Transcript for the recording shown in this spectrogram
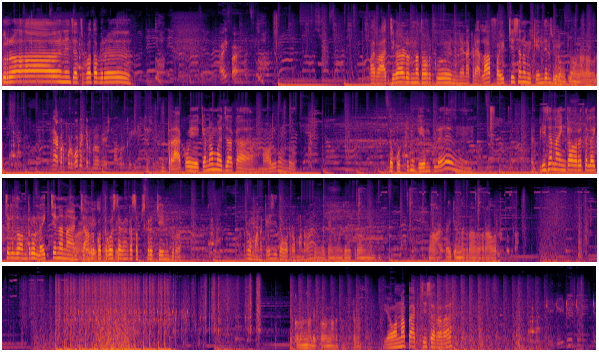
బ్రో నేను చచ్చిపోతా బ్రో. అయిపోయి మా రాజుగాడు ఉన్నంత వరకు నేను అక్కడ ఎలా ఫైట్ చేశానో మీకేం తెలుసు బ్రో? ఇంట్లో ఉన్నాడు ఆవిడ. నేను అక్కడ పడుకోబెట్టాను బ్రో వేస్ట్ నా కొడుకు హీల్ ఇచ్చేసి. డ్రాకో ఏకైనా మజాక? మామూలుగా ఉండు ఇంత కొట్టిన గేమ్ ప్లే ప్లీజ్ అన్న ఇంకా ఎవరైతే లైక్ చేయలేదో అందరూ లైక్ చేయండి అన్న. ఆయన వాడే ఛానల్ కొత్తగా వస్తే. కనుక సబ్స్క్రైబ్ చేయండి బ్రో. బ్రో మనకేసి ఇది అవ్వడరా మనమే? వాడే కిందకి రా రావాలంటే బ్రో. ఇక్కడ ఉన్నాడు ఇక్కడ ఉన్నాడు కరెక్ట్గా ఏమన్నా ప్యాక్ చేశారా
